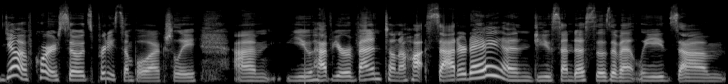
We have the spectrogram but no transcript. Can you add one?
Yeah, of course. So it's pretty simple, actually. Um, you have your event on a hot Saturday, and you send us those event leads um,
